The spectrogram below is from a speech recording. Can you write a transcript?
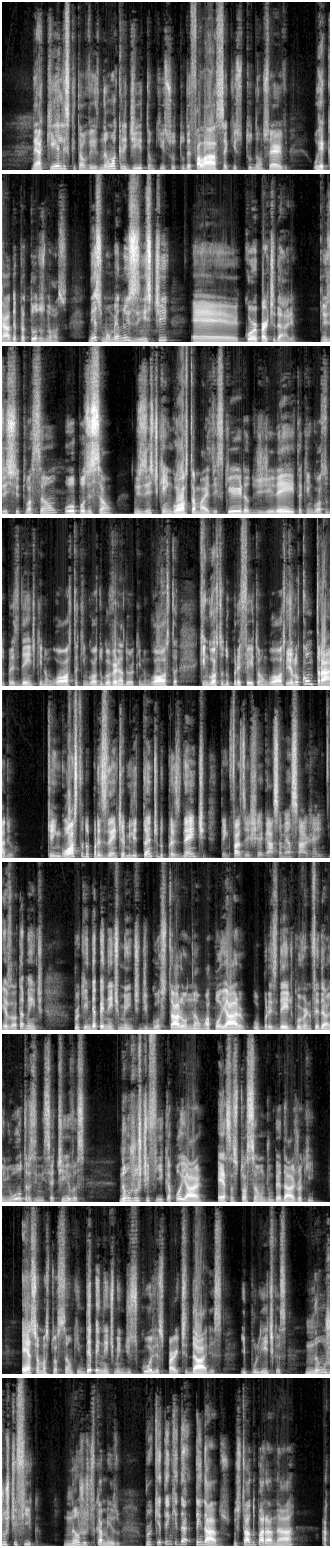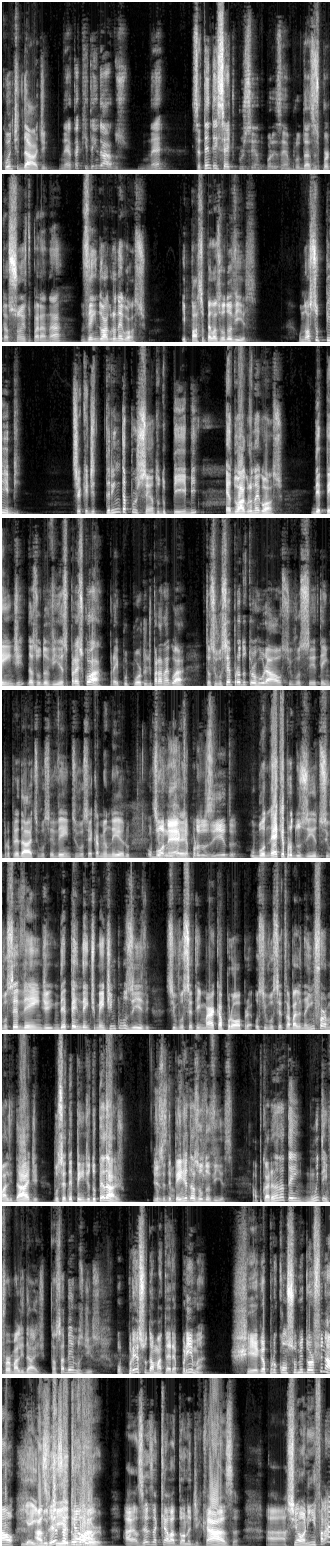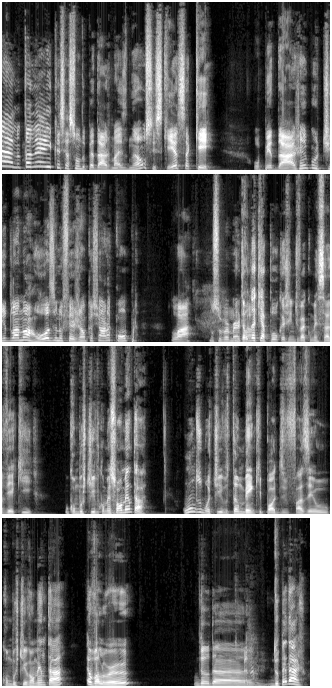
Né? Aqueles que talvez não acreditam que isso tudo é falácia, que isso tudo não serve, o recado é para todos nós. Nesse momento não existe é, cor partidária, não existe situação ou oposição. Não existe quem gosta mais de esquerda, de direita, quem gosta do presidente, quem não gosta, quem gosta do governador, quem não gosta, quem gosta do prefeito não gosta. Pelo contrário, quem gosta do presidente, é militante do presidente, tem que fazer chegar essa mensagem aí. Exatamente. Porque independentemente de gostar ou não apoiar o presidente, o governo federal em outras iniciativas, não justifica apoiar essa situação de um pedágio aqui. Essa é uma situação que, independentemente de escolhas partidárias e políticas, não justifica. Não justifica mesmo. Porque tem, que tem dados. O estado do Paraná, a quantidade, né? Tá aqui, tem dados, né? 77%, por exemplo, das exportações do Paraná vem do agronegócio e passa pelas rodovias. O nosso PIB, cerca de 30% do PIB é do agronegócio. Depende das rodovias para escoar, para ir para o porto de Paranaguá. Então, se você é produtor rural, se você tem propriedade, se você vende, se você é caminhoneiro. O boneco você... é produzido. O boneco é produzido, se você vende, independentemente, inclusive, se você tem marca própria ou se você trabalha na informalidade, você depende do pedágio. Você Exatamente. depende das rodovias. A Pucarana tem muita informalidade, nós sabemos disso. O preço da matéria-prima chega para o consumidor final. E é embutido o valor. Às vezes aquela dona de casa, a senhorinha, fala, ah, não tá nem aí com esse assunto do pedágio, mas não se esqueça que o pedágio é embutido lá no arroz e no feijão que a senhora compra lá no supermercado. Então daqui a pouco a gente vai começar a ver que o combustível começou a aumentar. Um dos motivos também que pode fazer o combustível aumentar é o valor do, da, do, pedágio. do pedágio,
